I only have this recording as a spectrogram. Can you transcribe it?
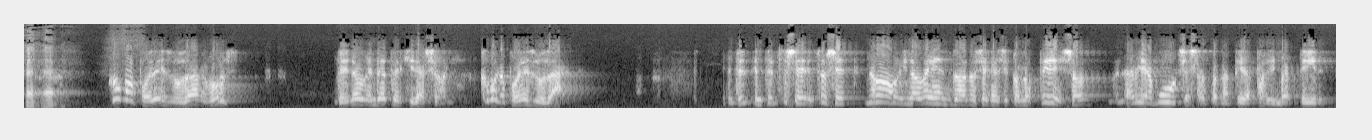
¿Cómo podés dudar vos de no venderte el girasol? ¿Cómo lo podés dudar? Entonces, entonces, no, y no vendo, no sé qué hacer con los pesos. Había muchas alternativas para invertir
